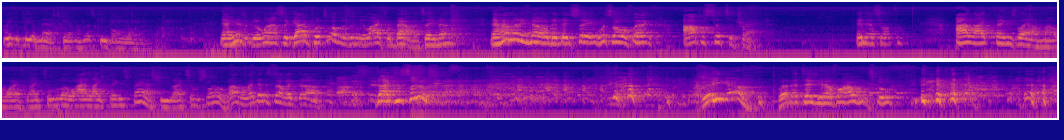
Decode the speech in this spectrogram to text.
we can be a mess, can't we? Let's keep on rolling. Now, here's a good one. I said, God puts others in your life for balance. Amen. Now, how many know that they say, what's the whole thing? Opposites attract. Isn't that something? I like things loud. My wife likes them low. I like things fast. She likes them slow. I don't know. That sound like uh, Dr. Seuss. there you go. Well, that tells you how far I went to school.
